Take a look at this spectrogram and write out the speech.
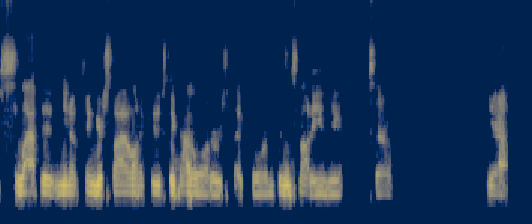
slap it, and, you know, finger style on acoustic, I have a lot of respect for them because it's not easy. So yeah.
